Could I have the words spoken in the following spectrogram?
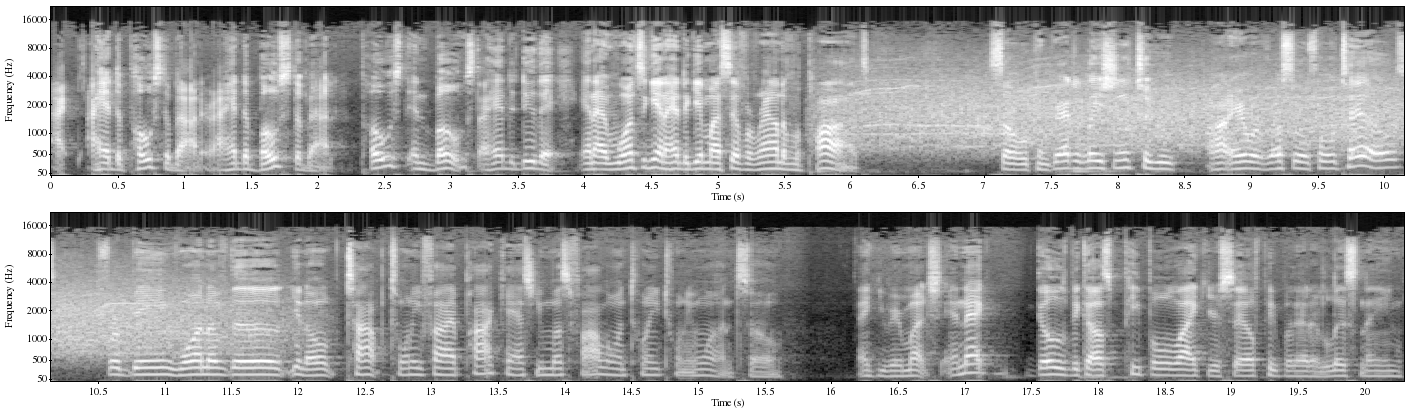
I, I had to post about it. I had to boast about it. Post and boast. I had to do that. And I, once again, I had to give myself a round of applause. So congratulations to our Air with Russell of Hotels for being one of the you know top 25 podcasts you must follow in 2021 so thank you very much and that goes because people like yourself people that are listening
